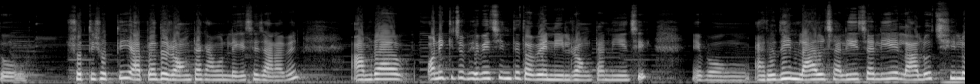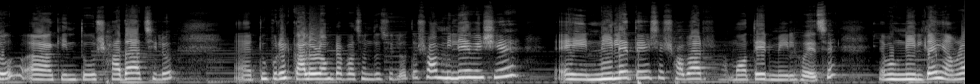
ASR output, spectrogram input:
তো সত্যি সত্যি আপনাদের রঙটা কেমন লেগেছে জানাবেন। আমরা অনেক কিছু ভেবে চিনতে তবে নীল রঙটা নিয়েছি এবং এতদিন লাল চালিয়ে চালিয়ে লালও ছিল কিন্তু সাদা ছিল। টুপুরের কালো রঙটা পছন্দ ছিল। তো সব মিলিয়ে মিশিয়ে এই নীলেতে এসে সবার মতের মিল হয়েছে এবং নীলটাই আমরা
